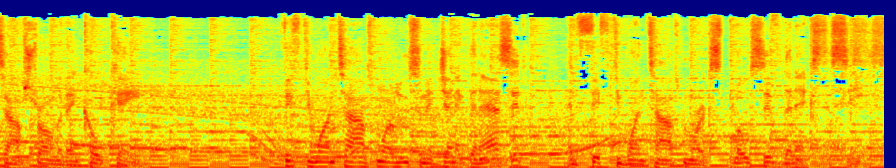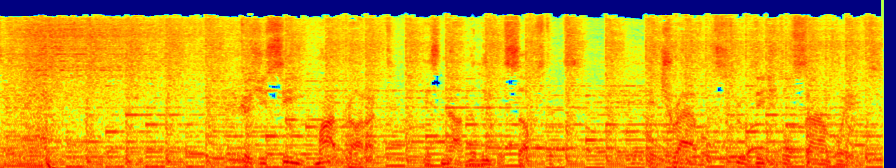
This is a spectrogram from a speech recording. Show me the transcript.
Times stronger than cocaine, 51 times more hallucinogenic than acid, and 51 times more explosive than ecstasy. Because you see, my product is not an illegal substance. It travels through digital sound waves,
